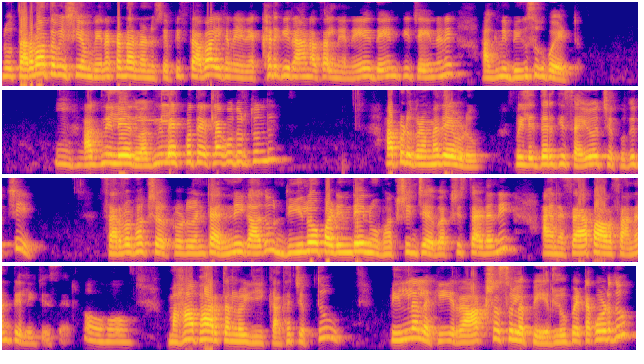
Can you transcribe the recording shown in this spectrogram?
నువ్వు తర్వాత విషయం వినకుండా నన్ను శపిస్తావా? ఇక నేను ఎక్కడికి రాను? అసలు నేను ఏ దేనికి చేయనని అగ్ని బిగుసుకుపోయేట్టు. అగ్ని లేదు. అగ్ని లేకపోతే ఎట్లా కుదురుతుంది? అప్పుడు బ్రహ్మదేవుడు వీళ్ళిద్దరికీ సయోధ్య కుదిర్చి సర్వభక్షకుడు అంటే అన్నీ కాదు నీలో పడిందే నువ్వు భక్షించే భక్షిస్తాడని ఆయన శాపావసానం తెలియజేశారు. ఓహో. మహాభారతంలో ఈ కథ చెప్తూ పిల్లలకి రాక్షసుల పేర్లు పెట్టకూడదు.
